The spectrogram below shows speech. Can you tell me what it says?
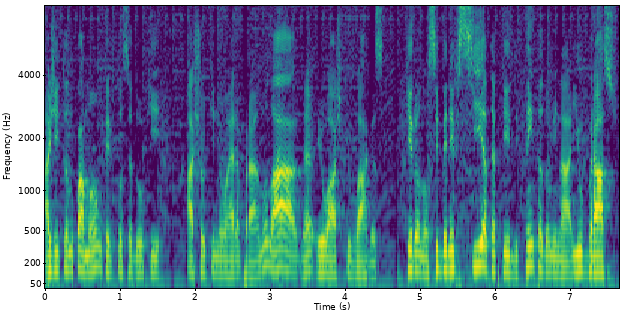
ajeitando com a mão. Teve torcedor que achou que não era pra anular, né? Eu acho que o Vargas, queira ou não, se beneficia, até porque ele tenta dominar e o braço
